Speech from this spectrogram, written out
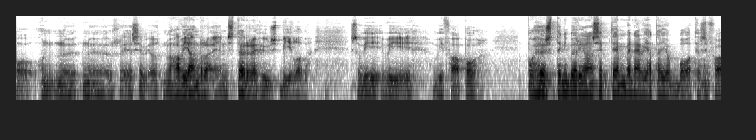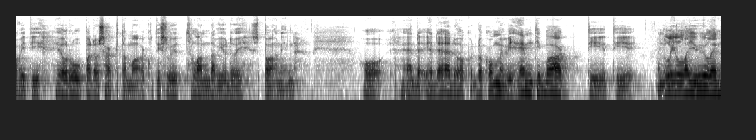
och, och nu, nu reser vi, och nu har vi andra en större husbil och, så vi, vi, vi far på på hösten i början av september när vi har tagit jobbåten så far vi till Europa då sakta mak och till slut landar vi då i Spanien. Och är där då, då kommer vi hem tillbaka till, till lilla julen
